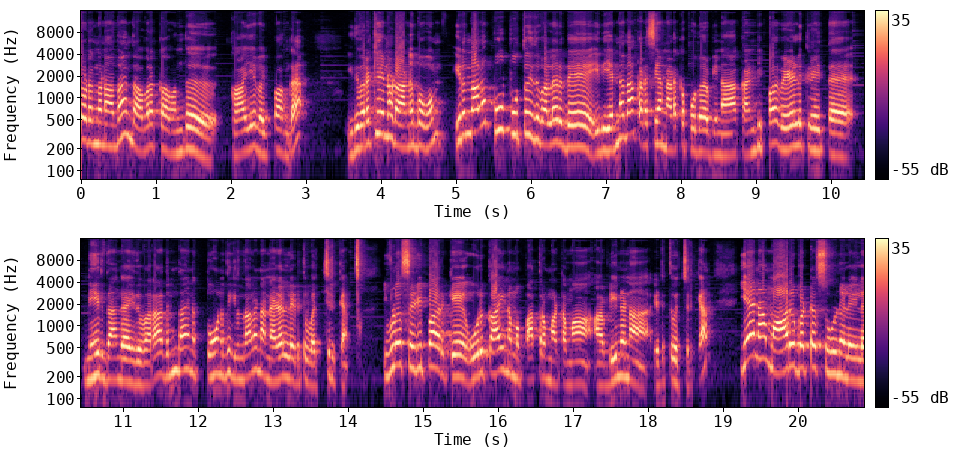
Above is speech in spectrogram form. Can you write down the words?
தொடங்கினாதான் இந்த அவரைக்காய் வந்து காயே வைப்பாங்க. இது வரைக்கும் என்னோட அனுபவம். இருந்தாலும் பூ பூத்து இது வளருது. இது என்னதான் கடைசியா நடக்க போகுது அப்படின்னா கண்டிப்பா வேலு கிழித்த நீர் தாங்க இது வராதுன்னு தான் எனக்கு தோணுது. இருந்தாலும் நான் நிழல் எடுத்து வச்சிருக்கேன். இவ்வளோ செழிப்பா இருக்கே ஒரு காய் நம்ம பாத்திர மாட்டோமா? அப்படின்னு நான் எடுத்து வச்சிருக்கேன். ஏன்னா மாறுபட்ட சூழ்நிலையில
